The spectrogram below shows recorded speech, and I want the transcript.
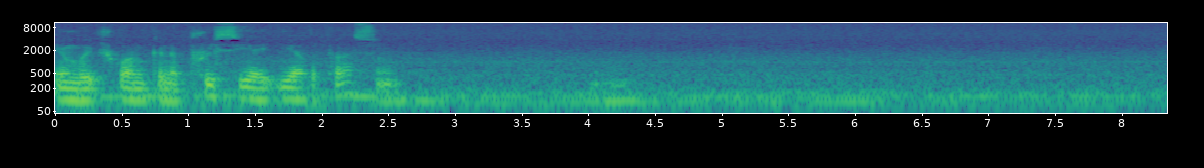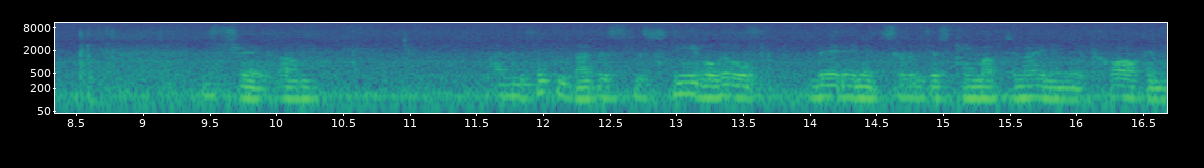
in which one can appreciate the other person. Um, I've been thinking about this, this theme a little bit, and it sort of just came up tonight in your talk, and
